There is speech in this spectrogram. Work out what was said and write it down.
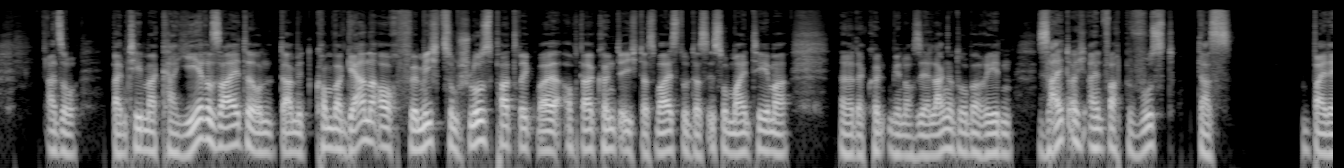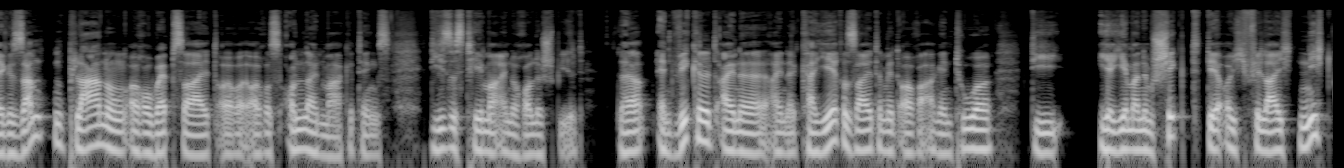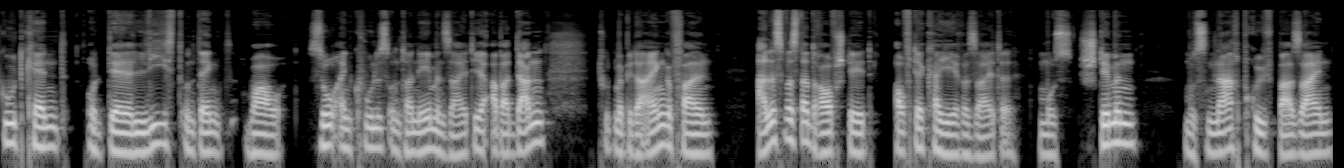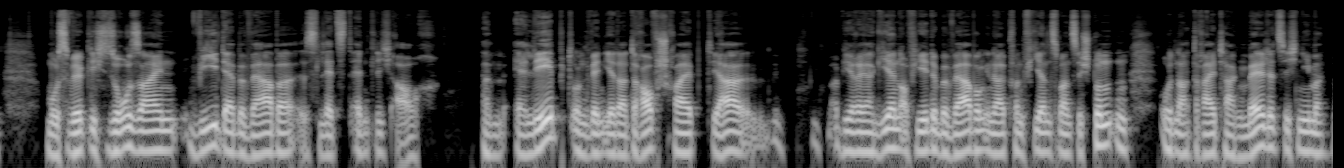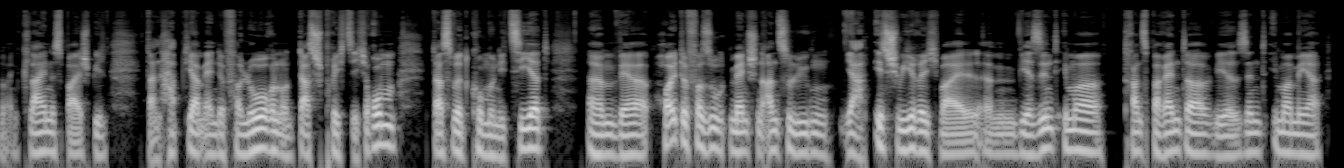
Also beim Thema Karriereseite und damit kommen wir gerne auch für mich zum Schluss, Patrick, weil auch da könnte ich, das weißt du, das ist so mein Thema, äh, da könnten wir noch sehr lange drüber reden. Seid euch einfach bewusst, dass bei der gesamten Planung eurer Website, eure, eures Online-Marketings dieses Thema eine Rolle spielt. Ja, entwickelt eine, eine Karriereseite mit eurer Agentur, die ihr jemandem schickt, der euch vielleicht nicht gut kennt und der liest und denkt, wow, so ein cooles Unternehmen seid ihr. Aber dann tut mir bitte eingefallen, alles, was da drauf steht auf der Karriereseite, muss stimmen, muss nachprüfbar sein, muss wirklich so sein, wie der Bewerber es letztendlich auch ähm, erlebt. Und wenn ihr da drauf schreibt, ja, wir reagieren auf jede Bewerbung innerhalb von 24 Stunden und nach drei Tagen meldet sich niemand, nur ein kleines Beispiel, dann habt ihr am Ende verloren und das spricht sich rum, das wird kommuniziert. Ähm, wer heute versucht, Menschen anzulügen, ja, ist schwierig, weil ähm, wir sind immer transparenter, wir sind immer mehr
